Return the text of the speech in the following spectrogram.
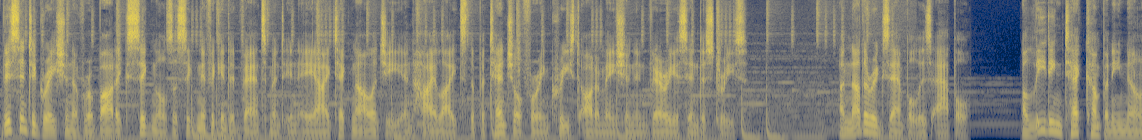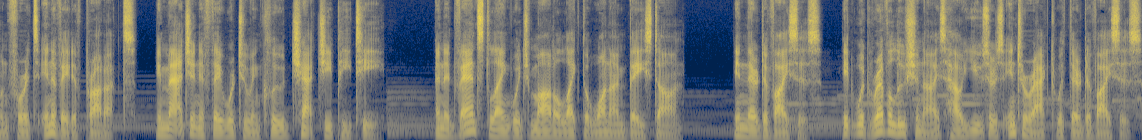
This integration of robotics signals a significant advancement in AI technology and highlights the potential for increased automation in various industries. Another example is Apple, a leading tech company known for its innovative products. Imagine if they were to include ChatGPT, an advanced language model like the one I'm based on, in their devices. It would revolutionize how users interact with their devices,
